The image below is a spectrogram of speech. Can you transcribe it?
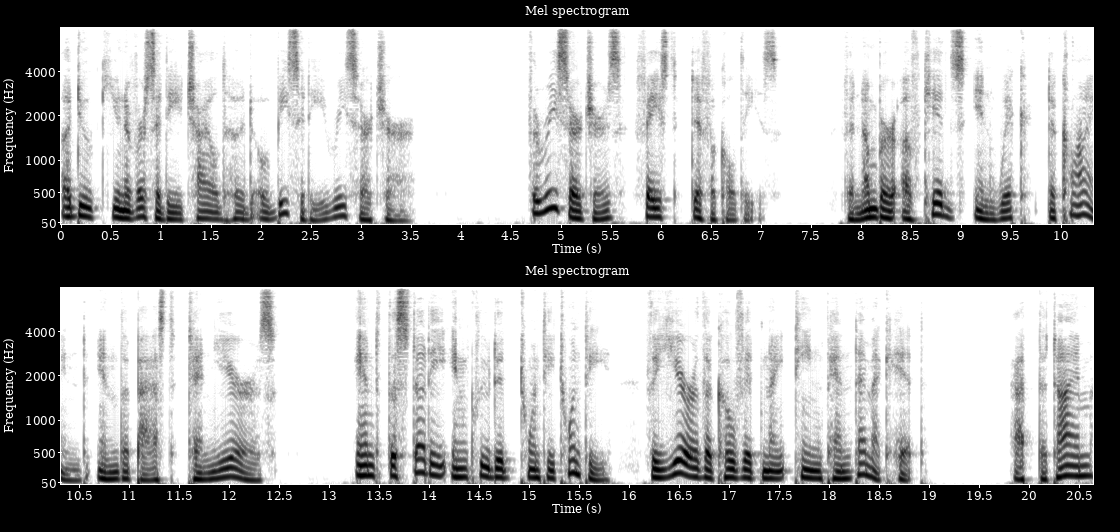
a Duke University childhood obesity researcher. The researchers faced difficulties. The number of kids in WIC declined in the past 10 years. And the study included 2020 the year the COVID 19 pandemic hit. At the time,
